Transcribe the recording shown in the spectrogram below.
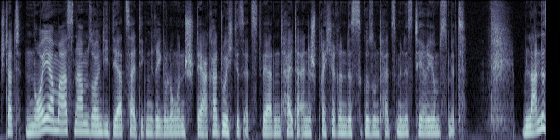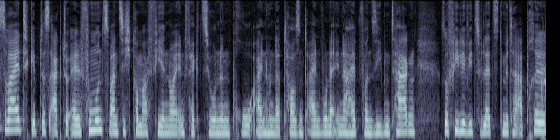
Statt neuer Maßnahmen sollen die derzeitigen Regelungen stärker durchgesetzt werden, teilte eine Sprecherin des Gesundheitsministeriums mit. Landesweit gibt es aktuell 25,4 Neuinfektionen pro 100.000 Einwohner innerhalb von sieben Tagen, so viele wie zuletzt Mitte April.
